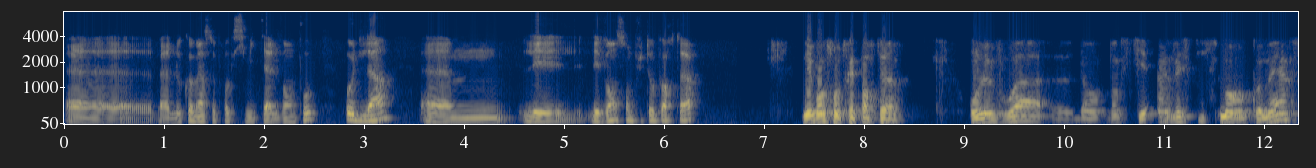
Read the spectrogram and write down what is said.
bah, le commerce de proximité a le vent. Au-delà, les, vents sont plutôt porteurs? Les vents sont très porteurs. On le voit dans, dans, ce qui est investissement en commerce,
